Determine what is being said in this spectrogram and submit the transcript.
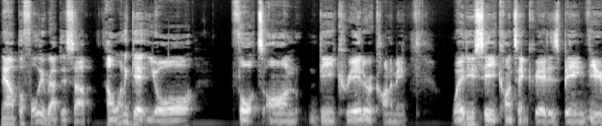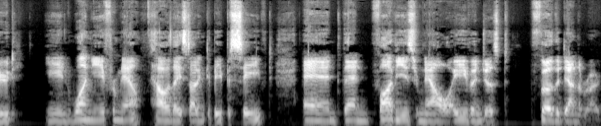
Now, before we wrap this up, I want to get your thoughts on the creator economy. Where do you see content creators being viewed in one year from now? How are they starting to be perceived? And then five years from now, or even just further down the road?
